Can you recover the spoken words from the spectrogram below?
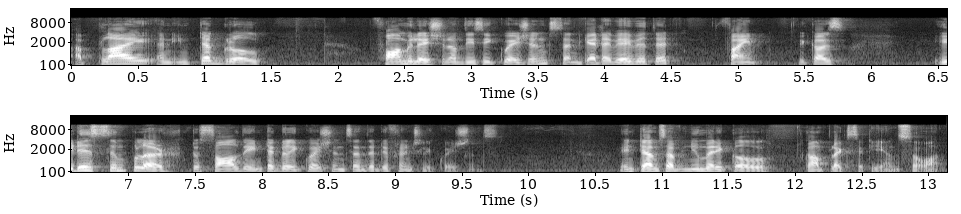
apply an integral formulation of these equations and get away with it fine because it is simpler to solve the integral equations and the differential equations in terms of numerical complexity and so on.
